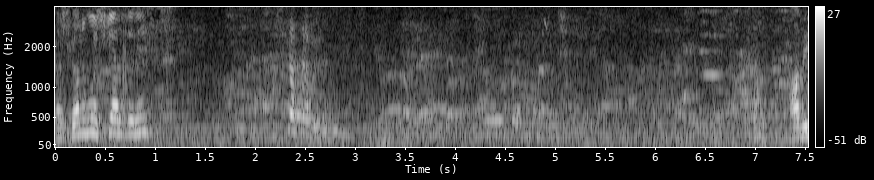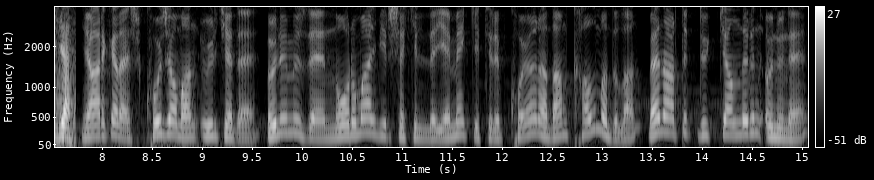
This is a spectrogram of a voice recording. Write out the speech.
Başkanım hoş geldiniz. Üst kata. Abi gel. Ya arkadaş kocaman ülkede önümüze normal bir şekilde yemek getirip koyan adam kalmadı lan. Ben artık dükkanların önüne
